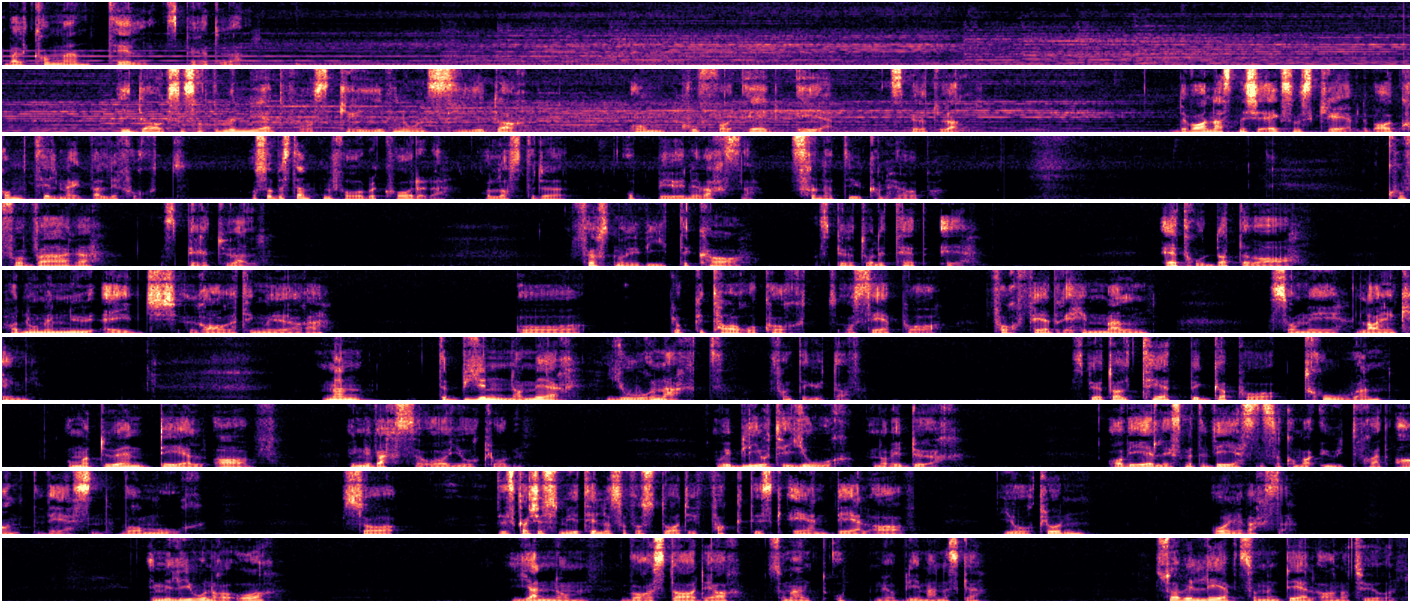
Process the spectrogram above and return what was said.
Velkommen til Spirituell. I dag så satte jeg meg ned for å skrive noen sider om hvorfor jeg er spirituell. Det var nesten ikke jeg som skrev, det bare kom til meg veldig fort. Og så bestemte jeg meg for å recorde det og laste det opp i universet, sånn at du kan høre på. Hvorfor være spirituell? Først må vi vite hva spiritualitet er. Jeg trodde at det var, hadde noe med New Age, rare ting å gjøre. Å plukke tarotkort og se på forfedre i himmelen, som i Lion King. Men det begynner mer jordnært, fant jeg ut av. Spiritualitet bygger på troen om at du er en del av universet og jordkloden. Og vi blir jo til jord når vi dør. Og vi er liksom et vesen som kommer ut fra et annet vesen, vår mor. Så det skal ikke så mye til å forstå at vi faktisk er en del av jordkloden og universet. I millioner av år, gjennom våre stadier, som har endt opp med å bli menneske, så har vi levd som en del av naturen.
